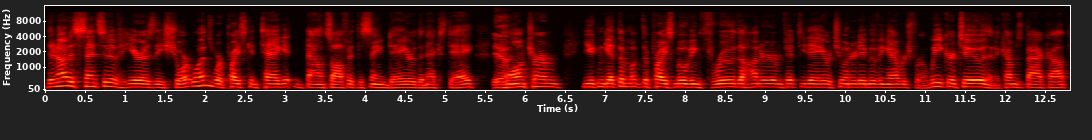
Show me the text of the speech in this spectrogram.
they're not as sensitive here as these short ones where price can tag it and bounce off it the same day or the next day. Yeah. Long term, you can get the, the price moving through the 150 day or 200 day moving average for a week or two, and then it comes back up.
